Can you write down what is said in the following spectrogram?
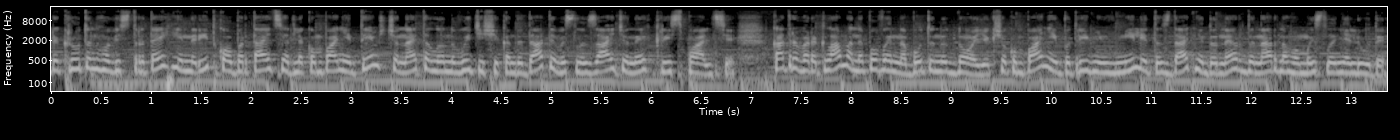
рекрутингові стратегії нерідко обертаються для компаній тим, що найталановитіші кандидати вислизають у них крізь пальці. Кадрова реклама не повинна бути нудною, якщо компанії потрібні вмілі та здатні до неординарного мислення люди.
